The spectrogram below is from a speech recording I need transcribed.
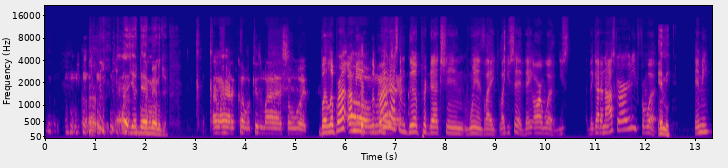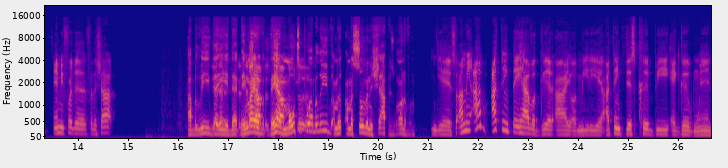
Where's your damn manager? I don't have to cover kiss my ass. So what? But LeBron, I mean, Oh, LeBron has some good production wins. Like like you said, they are what you. They got an Oscar already for what? Emmy. Emmy, Emmy for the for the shop. I believe Yeah, they the- that they the might have is- they the have multiple. I believe. I'm I'm assuming the shop is one of them. Yeah, so I mean, I I think they have a good eye on media. I think this could be a good win,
